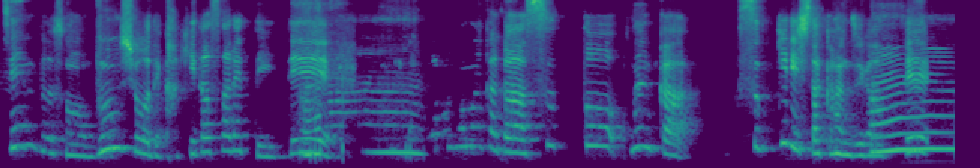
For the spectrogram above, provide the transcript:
全部その文章で書き出されていて、うん心の中がすっとなんかすっきりした感じがあって、あうん。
